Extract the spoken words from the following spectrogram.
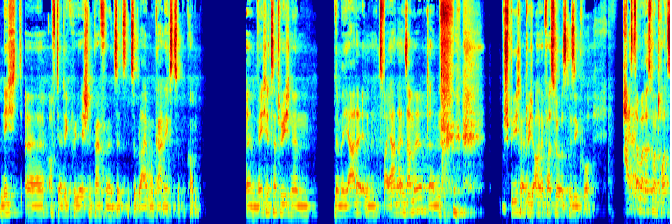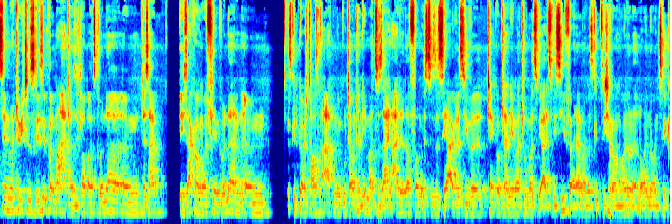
nicht äh, auf der Liquidation Preference sitzen zu bleiben und gar nichts zu bekommen. Ähm, wenn ich jetzt natürlich einen, eine Milliarde in zwei Jahren einsammle, dann spiele ich natürlich auch ein etwas höheres Risiko. Heißt aber, dass man trotzdem natürlich dieses Risiko immer hat. Also ich glaube als Gründer, ähm, deshalb, ich sage auch immer vielen Gründern, ähm, es gibt, glaube ich, tausend Arten, ein guter Unternehmer zu sein. Eine davon ist dieses sehr aggressive Tech-Unternehmertum, was wir als VC fördern, aber es gibt sicher noch 999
